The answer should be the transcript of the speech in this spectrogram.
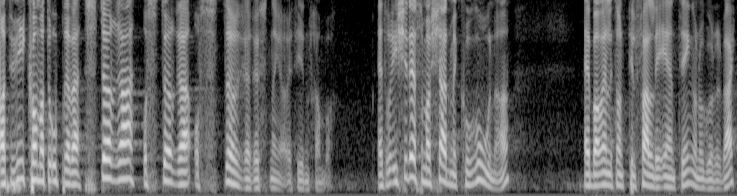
at vi kommer til å oppleve større og større og større rustninger i tiden fremover. Jeg tror ikke det som har skjedd med korona, er bare en litt sånn tilfeldig én ting, og nå går det vekk.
